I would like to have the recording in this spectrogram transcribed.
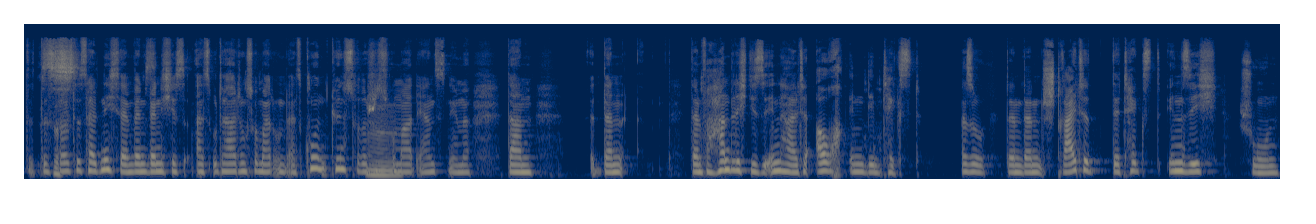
das, das sollte es halt nicht sein. Wenn, wenn ich es als Unterhaltungsformat und als künstlerisches mhm. Format ernst nehme, dann, dann, dann verhandle ich diese Inhalte auch in dem Text. Also dann, dann streitet der Text in sich schon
